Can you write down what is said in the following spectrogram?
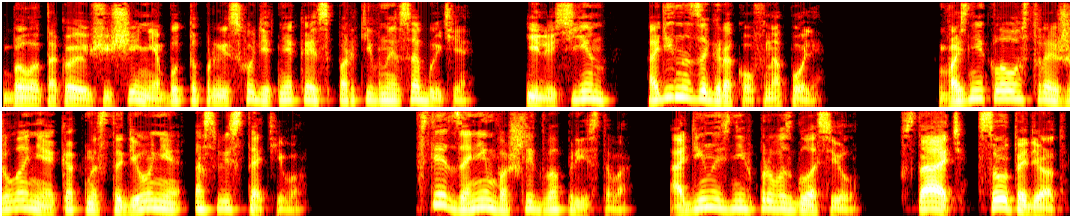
Было такое ощущение, будто происходит некое спортивное событие, и Люсьен — один из игроков на поле. Возникло острое желание, как на стадионе, освистать его. Вслед за ним вошли два пристава. Один из них провозгласил «Встать! Суд идет!».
